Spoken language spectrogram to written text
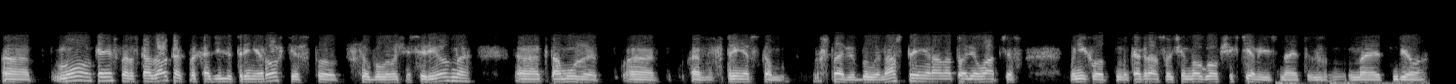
Ну, он, конечно, рассказал, как проходили тренировки, что все было очень серьезно. А, к тому же в тренерском штабе был и наш тренер Анатолий Лаптев. У них вот как раз очень много общих тем есть на это, на это дело.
